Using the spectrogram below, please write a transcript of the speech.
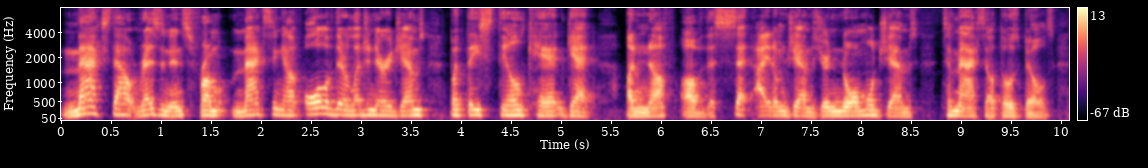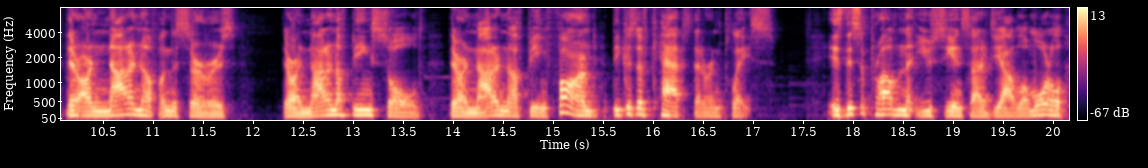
maxed out resonance from maxing out all of their legendary gems, but they still can't get enough of the set item gems, your normal gems, to max out those builds. There are not enough on the servers. There are not enough being sold. There are not enough being farmed because of caps that are in place. Is this a problem that you see inside of Diablo Immortal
